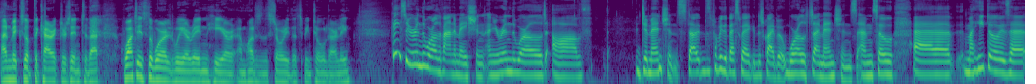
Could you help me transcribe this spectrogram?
and mix up the characters into that. What is the world we are in here, and what is the story that's been told, Arlene? Okay, so you're in the world of animation and you're in the world of dimensions. That's probably the best way I can describe it. World dimensions. And so uh, Mahito is a,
